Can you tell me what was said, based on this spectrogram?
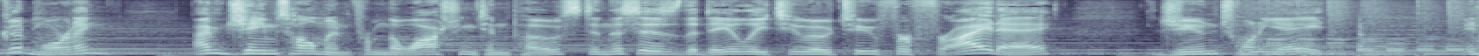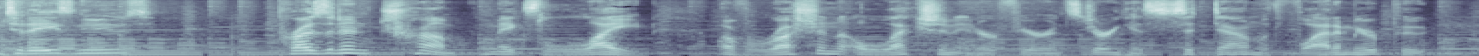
Good morning. I'm James Hohmann from The Washington Post, and this is the Daily 202 for Friday, June 28th. In today's news, President Trump makes light of Russian election interference during his sit down with Vladimir Putin.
